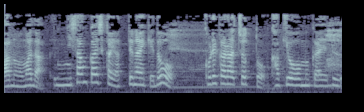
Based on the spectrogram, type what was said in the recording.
あの、まだ2、3回しかやってないけど、これからちょっと佳境を迎える。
